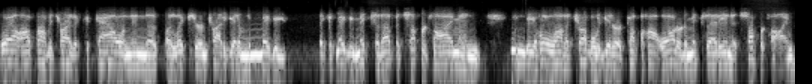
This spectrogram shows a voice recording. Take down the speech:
Well, I'll probably try the cacao and then the elixir and try to get them to maybe they could maybe mix it up at supper time and wouldn't be a whole lot of trouble to get her a cup of hot water to mix that in at supper time.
